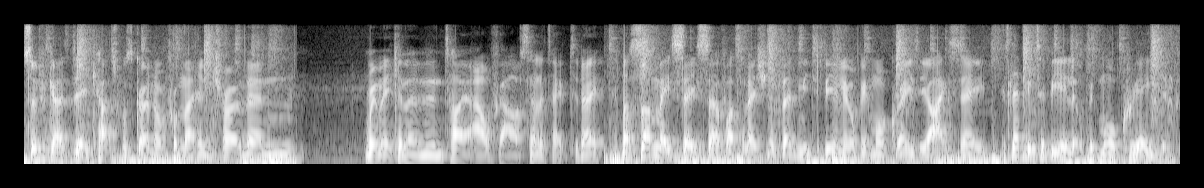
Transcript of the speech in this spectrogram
So if you guys didn't catch what's going on from that intro, then we're making an entire outfit out of sellotape today. Now some may say self-isolation has led me to be a little bit more crazy. I say it's led me to be a little bit more creative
